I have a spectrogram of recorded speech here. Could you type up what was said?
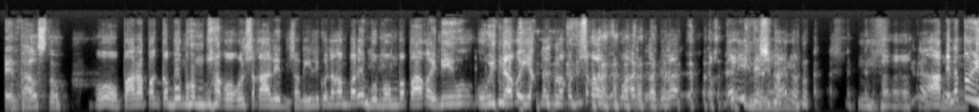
Penthouse, no? Oo, para pagka bumomba ako kung sakali, sarili ko lang ang baril, bumomba pa ako, hindi u- uwi na ako, iyak na lang ako dun sa kwarto, di ba? Dali na siya, ano. Akin na to eh.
